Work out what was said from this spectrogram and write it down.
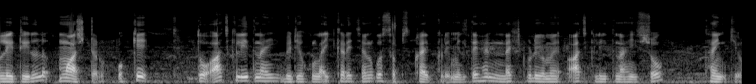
लिटिल मास्टर ओके तो आज के लिए इतना ही वीडियो को लाइक करें चैनल को सब्सक्राइब करें। मिलते हैं नेक्स्ट वीडियो में। आज के लिए इतना ही शो थैंक यू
